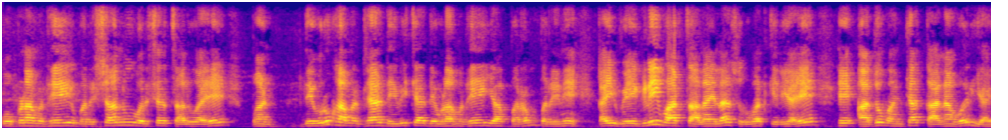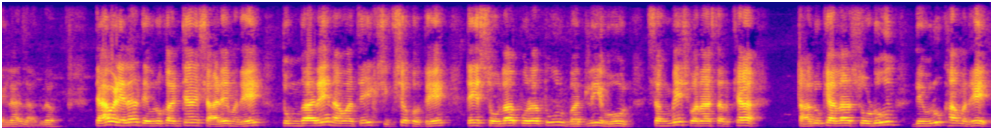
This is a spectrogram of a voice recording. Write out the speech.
कोकणामध्ये वर्षानुवर्ष चालू आहे. पण देवरुखामधल्या देवीच्या देवळामध्ये या परंपरेने काही वेगळी वाट चालायला सुरुवात केली आहे. हे आजोबांच्या कानावर यायला लागलं. त्यावेळेला देवरुखांच्या शाळेमध्ये तुंगारे नावाचे एक शिक्षक होते. ते सोलापुरातून बदली होऊन संगमेश्वरासारख्या तालुक्याला सोडून देवरुखामध्ये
